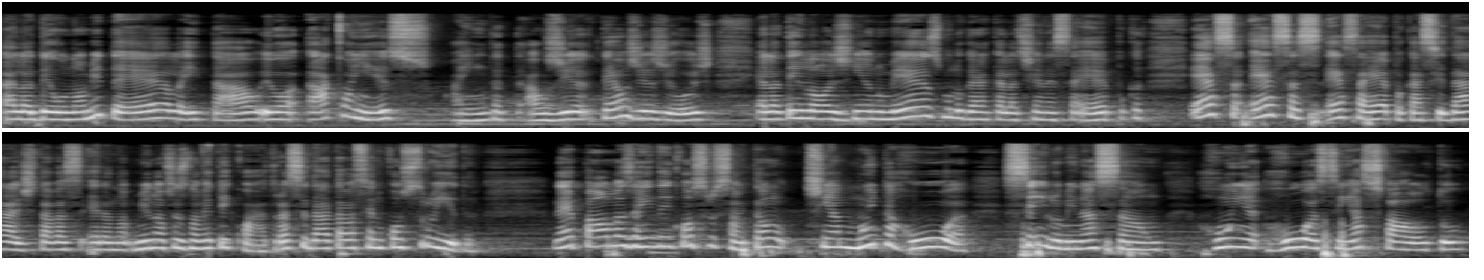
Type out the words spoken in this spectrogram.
ela deu o nome dela e tal. Eu a conheço ainda, aos dias, até os dias de hoje. Ela tem lojinha no mesmo lugar que ela tinha nessa época. Essa, essa, essa época, a cidade estava era 1994. A cidade estava sendo construída. Né, Palmas ainda em construção. Então, tinha muita rua sem iluminação, rua, rua sem asfalto.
